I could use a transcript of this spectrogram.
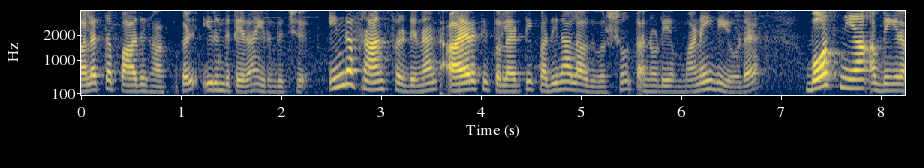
பலத்த பாதுகாப்புகள் இருந்துகிட்டே தான் இருந்துச்சு. இந்த பிரான்ஸ் ஃபெர்டினாண்ட் ஆயிரத்தி தொள்ளாயிரத்தி பதினாலாவது வருஷம் தன்னுடைய மனைவியோட போஸ்னியா அப்படிங்கிற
